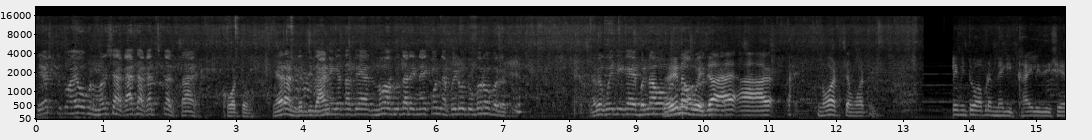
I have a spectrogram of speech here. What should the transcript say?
ટેસ્ટ તો આવ્યો પણ મરચા કાચા કચકચ થાય. ખોટો. હેરાન કરતી. આની કરતા ત્યાં નો સુધારી નાખ્યું ને પીડું તું બરોબર હતું. હવે કોઈ દી કાંઈ જા આ નોટ છે મોટી. એટલે મિત્રો આપણે મેગી ખાઈ લીધી છે.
